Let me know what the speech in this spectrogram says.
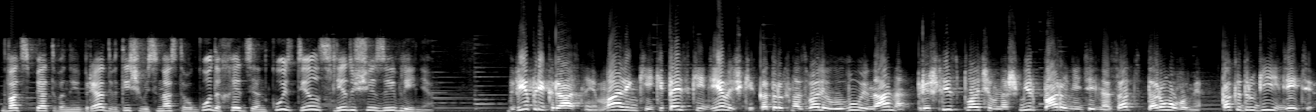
25 ноября 2018 года Хэ Цзянкуй сделал следующее заявление. Две прекрасные, маленькие китайские девочки, которых назвали Лулу и Нана, пришли с плачем в наш мир пару недель назад здоровыми, как и другие дети.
